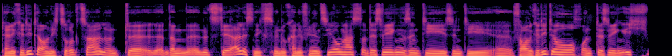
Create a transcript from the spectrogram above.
deine Kredite auch nicht zurückzahlen und äh, dann äh, nützt dir alles nichts, wenn du keine Finanzierung hast. Und deswegen sind die, sind die äh, faulen Kredite hoch. Und deswegen, ich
